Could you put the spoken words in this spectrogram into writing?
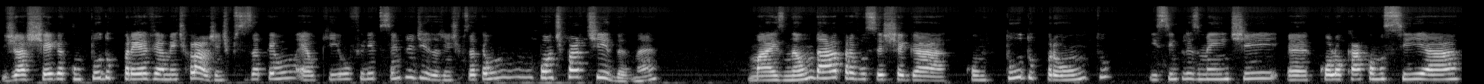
já chega com tudo previamente. Claro, a gente precisa ter um, é o que o Felipe sempre diz, a gente precisa ter um, um ponto de partida, né? Mas não dá para você chegar com tudo pronto e simplesmente é, colocar como se a,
